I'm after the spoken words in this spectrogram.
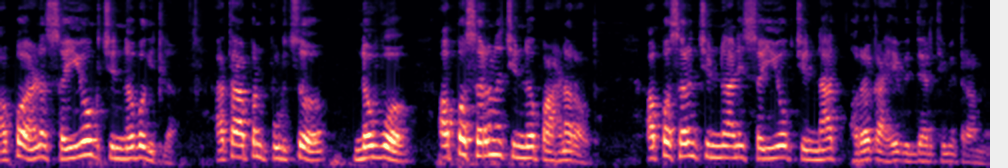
आपण संयोग चिन्ह बघितलं. आता आपण पुढचं नववं अपसरण चिन्ह पाहणार आहोत. अपसरण चिन्ह आणि संयोग चिन्हात फरक आहे विद्यार्थी मित्रांनो.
